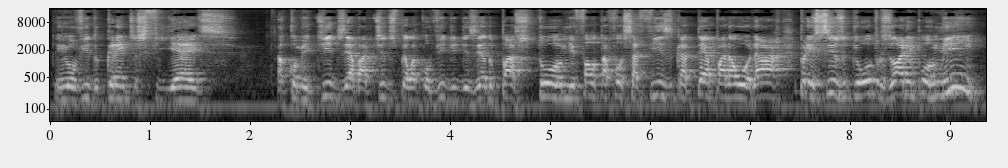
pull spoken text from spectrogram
Tenho ouvido crentes fiéis, acometidos e abatidos pela Covid, dizendo: Pastor, me falta força física até para orar, preciso que outros orem por mim.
